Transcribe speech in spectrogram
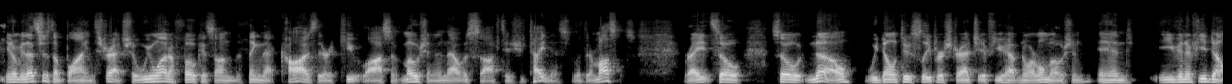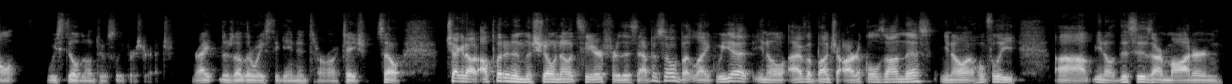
you know, I mean, that's just a blind stretch. So we want to focus on the thing that caused their acute loss of motion, and that was soft tissue tightness with their muscles right? So, so no, we don't do sleeper stretch if you have normal motion. And even if you don't, we still don't do a sleeper stretch, right? There's other ways to gain internal rotation. So check it out. I'll put it in the show notes here for this episode, but like we get, you know, I have a bunch of articles on this, you know, hopefully, uh, you know, this is our modern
